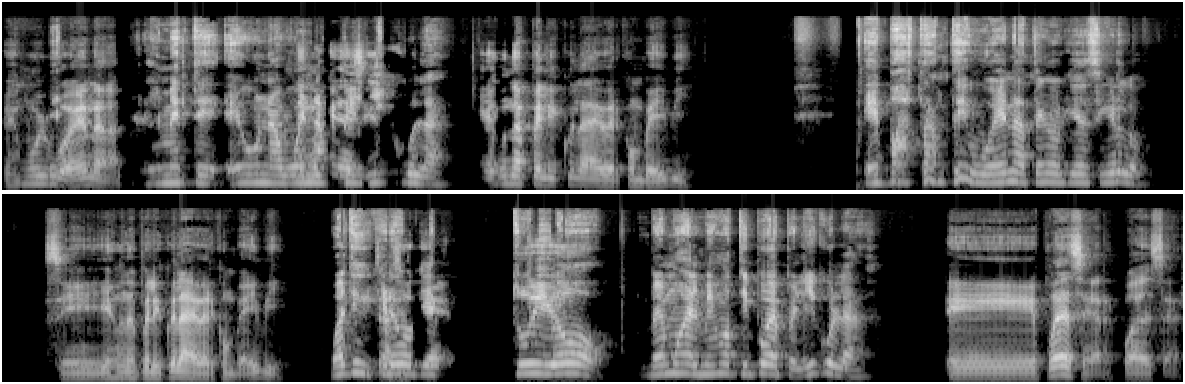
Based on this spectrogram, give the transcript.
Es muy buena. Realmente es una buena decir- película. Es una película de ver con Baby. Es bastante buena, tengo que decirlo. Sí, es una película de ver con Baby. Walter, O sea, creo que tú y yo vemos el mismo tipo de películas. Eh, puede ser, puede ser.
